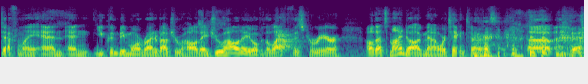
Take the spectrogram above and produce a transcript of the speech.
Definitely, and and you couldn't be more right about Jrue Holiday. Jrue Holiday, over the life of his career, oh, that's my dog now. We're taking turns. uh,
